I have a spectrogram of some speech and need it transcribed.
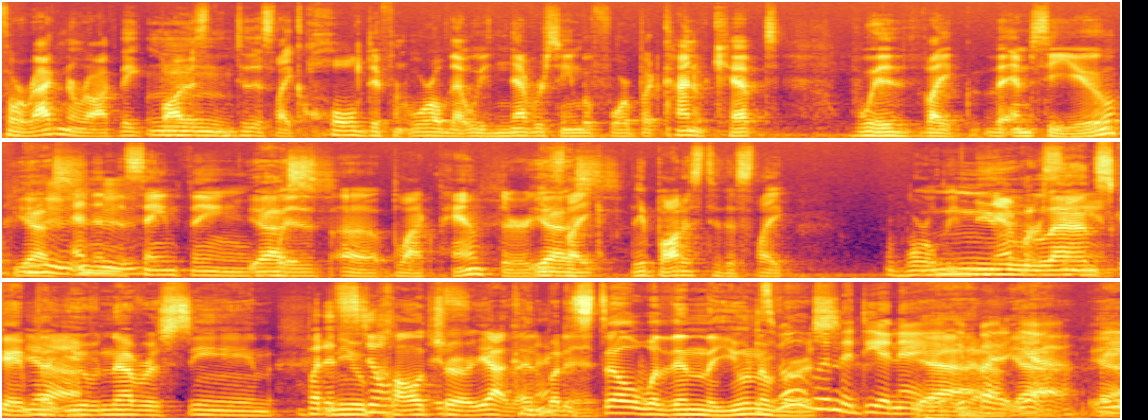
Thor Ragnarok. They brought us Mm. into this like whole different world that we've never seen before, but kind of kept with like the MCU. Yes. Mhm. and then the same thing Yes. with uh, Black Panther. Is like they brought us to this like world we've New never seen. landscape Yeah. that you've never seen. But it's new still- culture, it's yeah, and, but it's still within the universe. It's well within the DNA, Yeah, but yeah, yeah, but yeah.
